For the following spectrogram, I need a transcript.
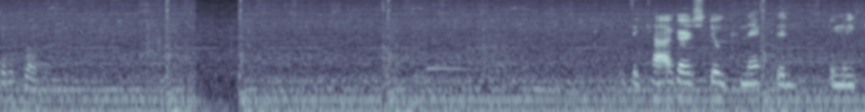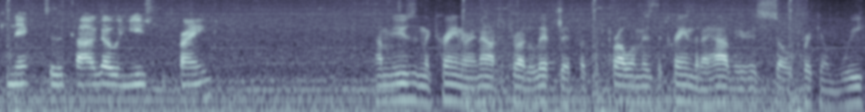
to the floor. If the cargo's still connected, can we connect to the cargo and use the crane? I'm using the crane right now to try to lift it, but the problem is the crane that I have here is so freaking weak.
